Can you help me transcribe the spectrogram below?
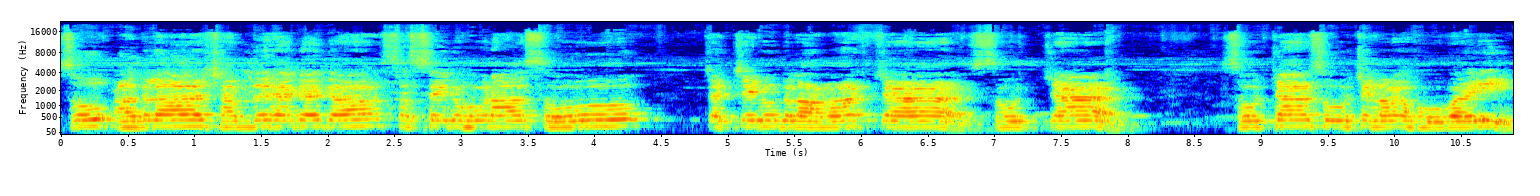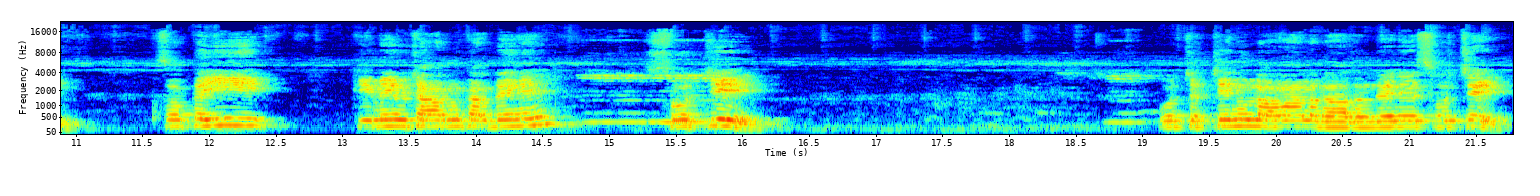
ਸੋ ਅਗਲਾ ਸ਼ਬਦ ਹੈਗਾ ਗਾ, ਸੱਸੇ ਨੂੰ ਹੋਣਾ ਸੋ ਚੱਚੇ ਨੂੰ ਦਲਾਵਾ, ਚਾ, ਸੋਚਾ। ਸੋਚਾ ਸੋਚਣਾ ਹੋਵਈ। ਸੋ ਕਈ ਕਿਵੇਂ ਉਚਾਰਨ ਕਰਦੇ ਨੇ? ਸੋਚੇ। ਉਹ ਚੱਚੇ ਨੂੰ ਲਾਵਾਂ ਲਗਾ ਦਿੰਦੇ ਨੇ, ਸੋਚੇ।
